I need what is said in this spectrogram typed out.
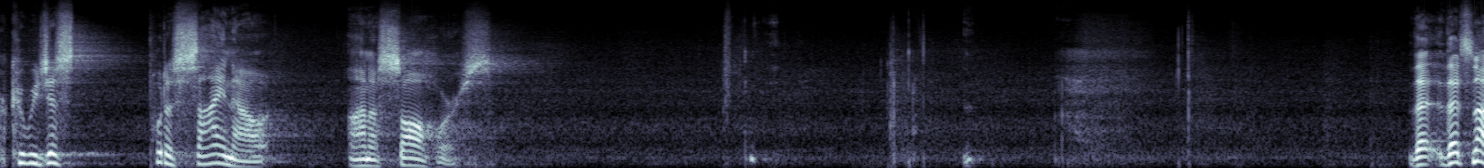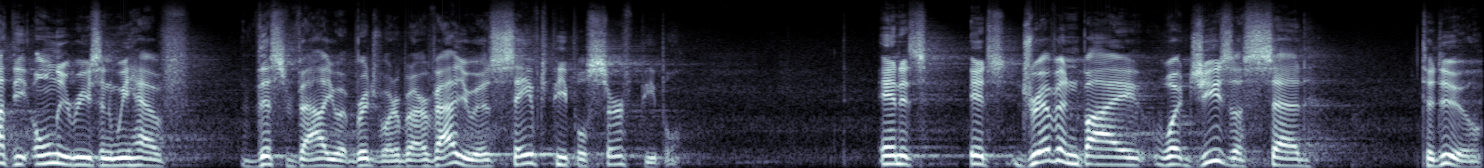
Or could we just put a sign out on a sawhorse? That, that's not the only reason we have this value at Bridgewater, but our value is saved people serve people. And it's, it's driven by what Jesus said to do.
